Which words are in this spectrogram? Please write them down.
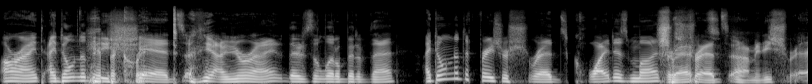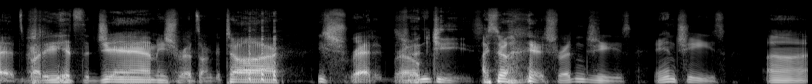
All right. I don't know that he Hypocrite. sheds. yeah, you're right. There's a little bit of that. I don't know that Frasier shreds quite as much. Shreds? shreds. I mean, he shreds, but he hits the gym. He shreds on guitar. He's shredded, bro. And cheese. I saw yeah, shredding cheese and cheese. Uh,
